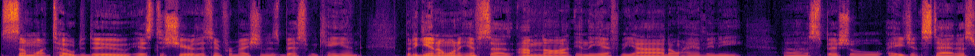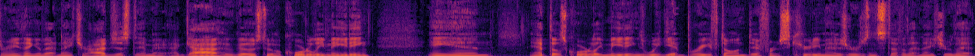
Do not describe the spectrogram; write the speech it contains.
somewhat told to do is to share this information as best we can. But again, I want to emphasize I'm not in the FBI. I don't have any uh, special agent status or anything of that nature. I just am a, a guy who goes to a quarterly meeting and at those quarterly meetings we get briefed on different security measures and stuff of that nature that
